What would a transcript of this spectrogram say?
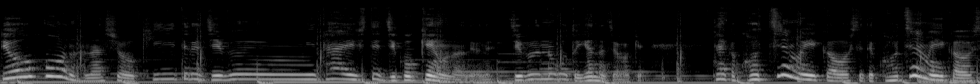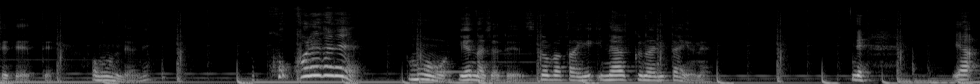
両方の話を聞いてる自分に対して自己嫌悪なんだよね自分のこと嫌になっちゃうわけなんかこっちでもいい顔しててこっちでもいい顔しててって思うんだよね。ここれがねもう嫌になっちゃってその場からいなくなりたいよね。でいや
